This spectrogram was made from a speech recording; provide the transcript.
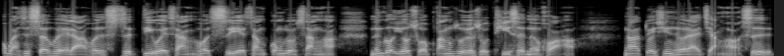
不管是社会啦，或者是地位上或事业上、工作上啊，能够有所帮助、有所提升的话哈。那对星球来讲哈是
